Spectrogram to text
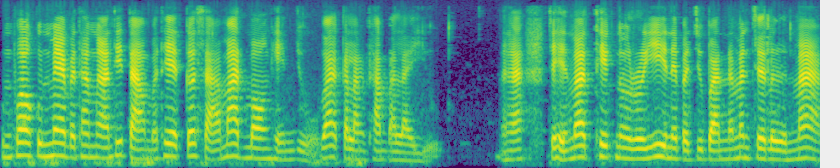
คุณพ่อคุณแม่ไปทำงานที่ต่างประเทศก็สามารถมองเห็นอยู่ว่ากำลังทำอะไรอยู่ นะคะจะเห็นว่าเทคโนโลยีในปัจจุบันนั้นมันเจริญมาก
